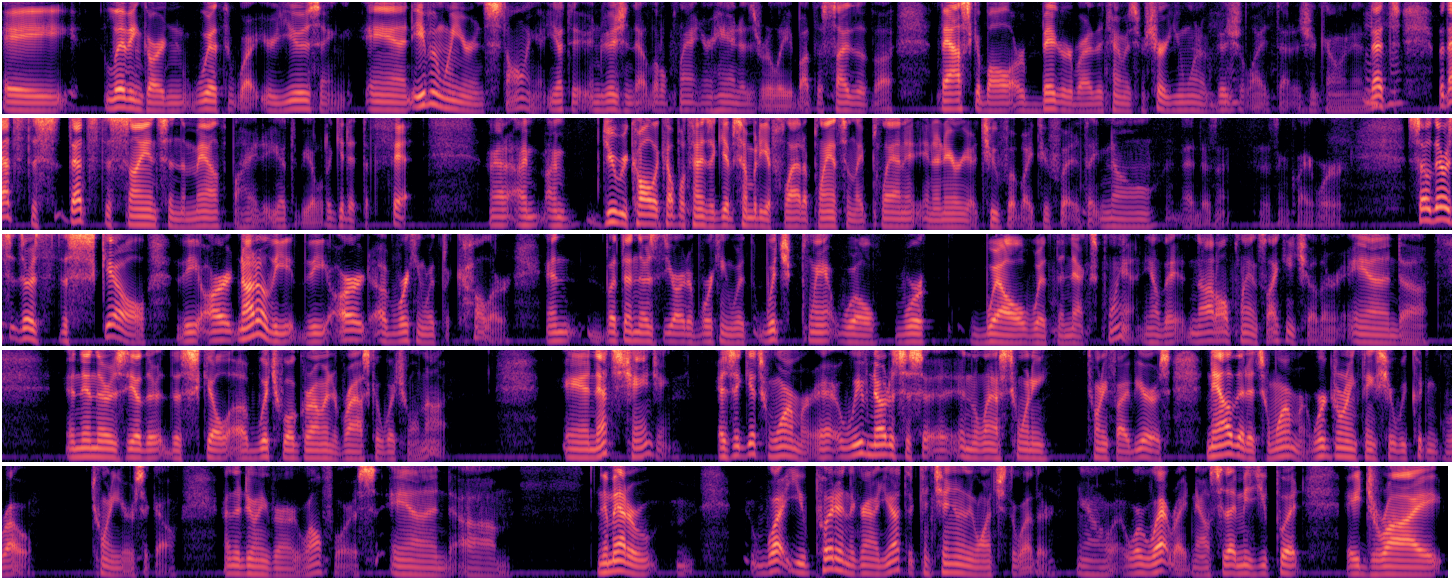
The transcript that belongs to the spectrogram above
a living garden with what you're using. And even when you're installing it, you have to envision that little plant in your hand is really about the size of a basketball or bigger by the time it's mature. You want to mm-hmm. visualize that as you're going in. Mm-hmm. That's but that's the that's the science and the math behind it. You have to be able to get it to fit. I, I do recall a couple times I give somebody a flat of plants and they plant it in an area two foot by two foot. It's like no, that doesn't that doesn't quite work. So there's there's the skill, the art, not only the art of working with the color, and but then there's the art of working with which plant will work well with the next plant. You know, they not all plants like each other, and uh, and then there's the other the skill of which will grow in Nebraska, which will not, and that's changing as it gets warmer. Uh, we've noticed this uh, in the last 20, 25 years. Now that it's warmer, we're growing things here we couldn't grow 20 years ago, and they're doing very well for us. And um, no matter what you put in the ground, you have to continually watch the weather. You know, we're wet right now, so that means you put a dry,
